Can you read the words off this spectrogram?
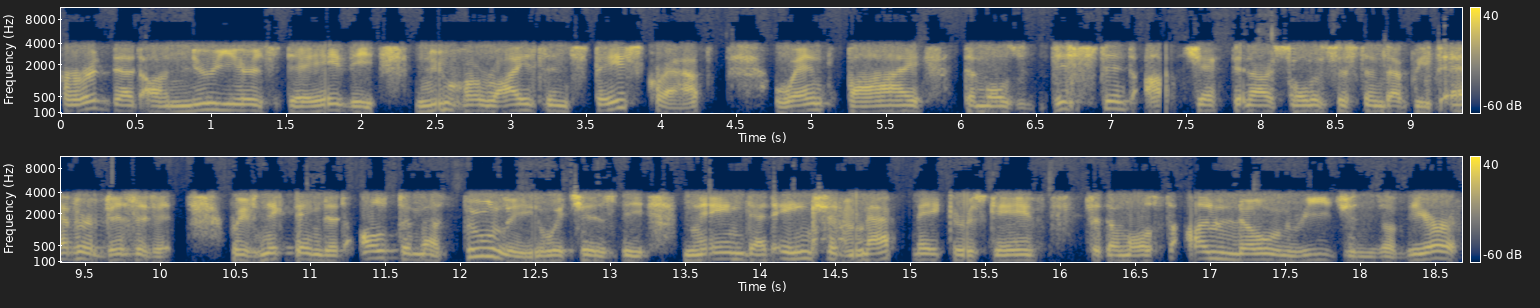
heard that on New Year's Day, the New Horizons spacecraft went by the most distant object in our solar system that we've ever visited. We've nicknamed it Ultima Thule, which is the name that ancient map makers gave to the most unknown regions of the Earth.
